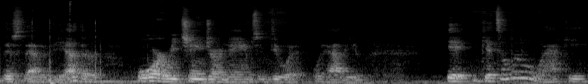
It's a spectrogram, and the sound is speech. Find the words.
this, that, or the other, or we change our names and do what, what have you, it gets a little wacky,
